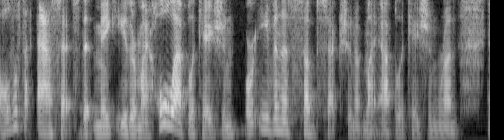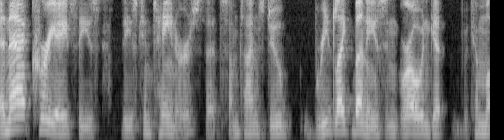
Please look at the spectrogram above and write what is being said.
all of the assets that make either my whole application or even a subsection of my application run. And that creates these these containers that sometimes do breed like bunnies and grow and get become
